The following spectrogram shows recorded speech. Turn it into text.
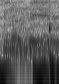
Jackson, man.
